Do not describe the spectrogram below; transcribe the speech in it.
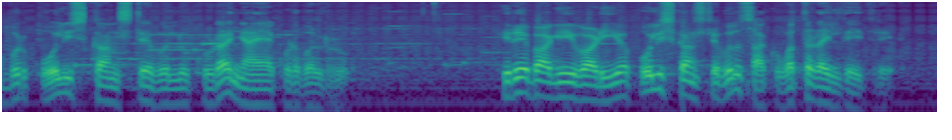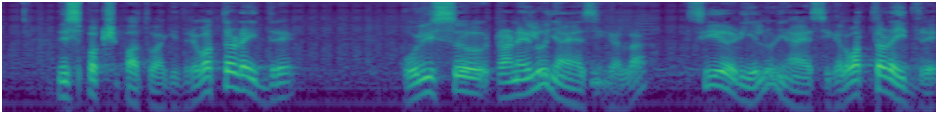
ಒಬ್ಬರು ಪೊಲೀಸ್ ಕಾನ್ಸ್ಟೇಬಲ್ಲು ಕೂಡ ನ್ಯಾಯ ಕೊಡಬಲ್ಲರು. ಹಿರೇಬಾಗಿವಾಡಿಯ ಪೊಲೀಸ್ ಕಾನ್ಸ್ಟೇಬಲ್ ಸಾಕು, ಒತ್ತಡ ಇಲ್ಲದೆ ಇದ್ದರೆ ನಿಷ್ಪಕ್ಷಪಾತವಾಗಿದ್ದರೆ ಒತ್ತಡ ಇದ್ದರೆ ಪೊಲೀಸ್ ಠಾಣೆಯಲ್ಲೂ ನ್ಯಾಯ ಸಿಗಲ್ಲ, ಸಿ ಐ ನ್ಯಾಯ ಸಿಗಲ್ಲ, ಒತ್ತಡ ಇದ್ದರೆ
